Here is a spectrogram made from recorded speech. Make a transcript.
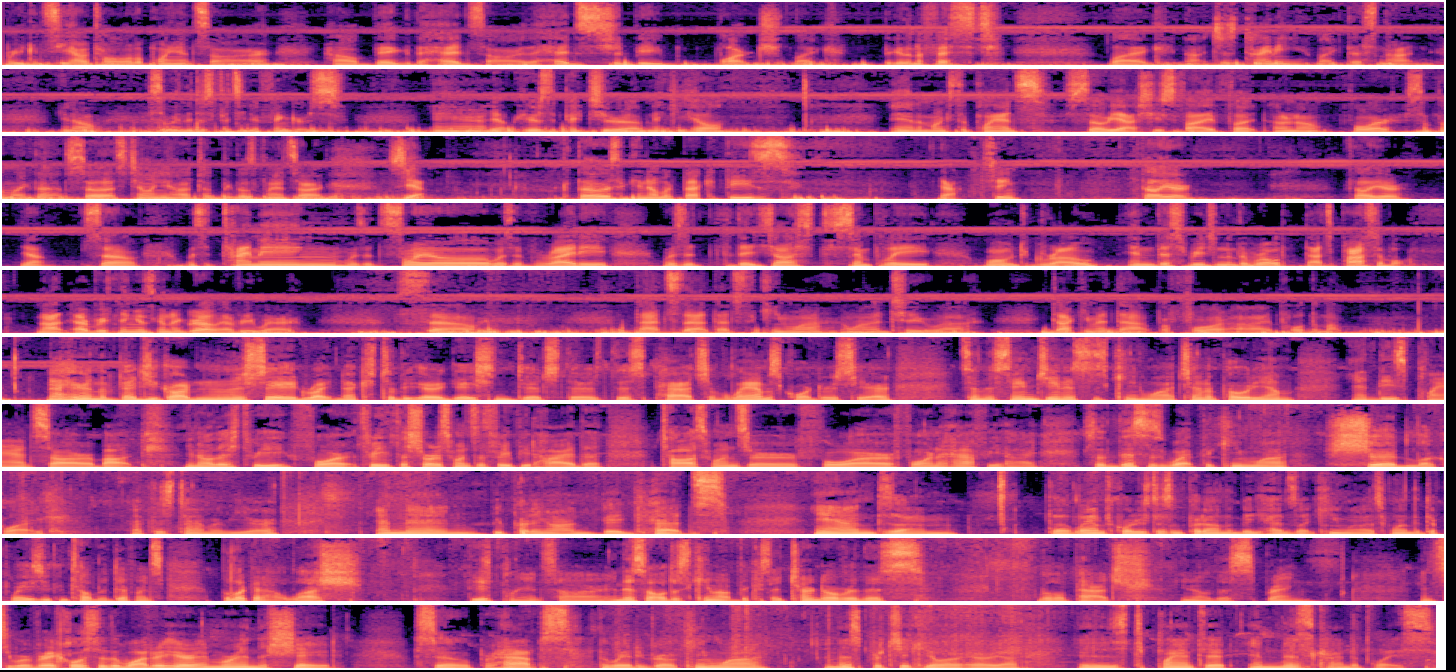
where you can see how tall the plants are, how big the heads are. The heads should be large, like bigger than a fist, like not just tiny like this, not, you know, something that just fits in your fingers. And yep, here's a picture of Nikki Hill and amongst the plants. So yeah, she's five foot, I don't know, four, something like that. So that's telling you how big those plants are. So yeah, look at those. I can now look back at these. Yeah, see, failure, failure, yeah. So was it timing? Was it soil? Was it variety? Was it that they just simply won't grow in this region of the world? That's possible. Not everything is going to grow everywhere. So that's that. That's the quinoa. I wanted to uh, document that before I pulled them up. Now here in the veggie garden in the shade right next to the irrigation ditch, there's this patch of lamb's quarters here. It's in the same genus as quinoa, Chenopodium, and these plants are about, you know, they're three, four, three, the shortest ones are three feet high, the tallest ones are four, four and a half feet high. So this is what the quinoa should look like at this time of year. And then be putting on big heads. And um, the lamb's quarters doesn't put on the big heads like quinoa. That's one of the different ways you can tell the difference. But look at how lush these plants are. And this all just came up because I turned over this little patch, you know, this spring. And see, we're very close to the water here and we're in the shade. So perhaps the way to grow quinoa in this particular area is to plant it in this kind of place.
